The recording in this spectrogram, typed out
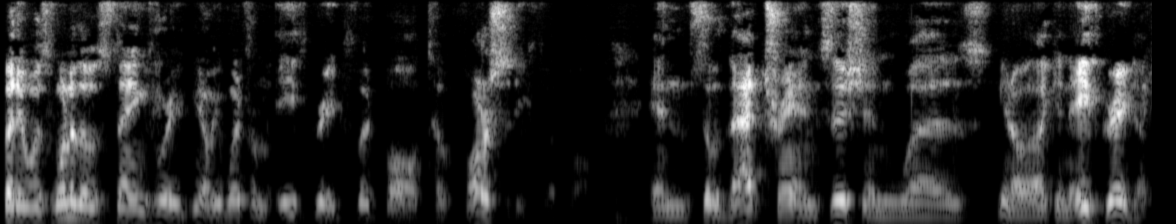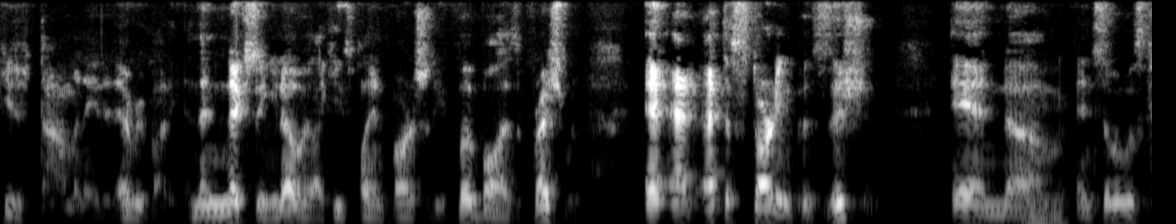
but it was one of those things where, you know, he went from eighth grade football to varsity football. And so that transition was, you know, like in eighth grade, like he just dominated everybody. And then next thing you know, like he's playing varsity football as a freshman at, at, at the starting position. And, um, mm. and so it was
